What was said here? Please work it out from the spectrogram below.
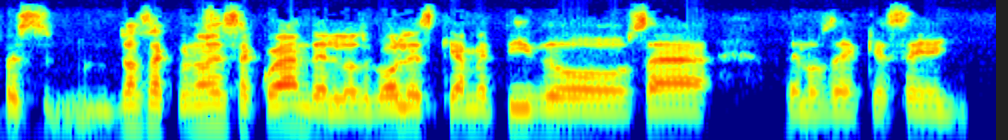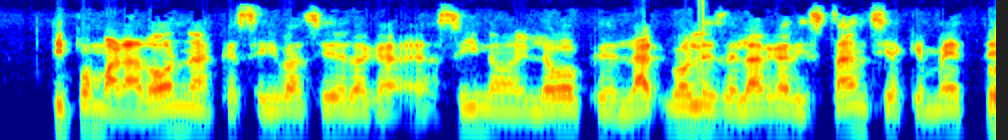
pues no se, no se acuerdan de los goles que ha metido, o sea, de los de que se tipo Maradona que se iba así de larga, así, ¿no? Y luego que goles de larga distancia que mete,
